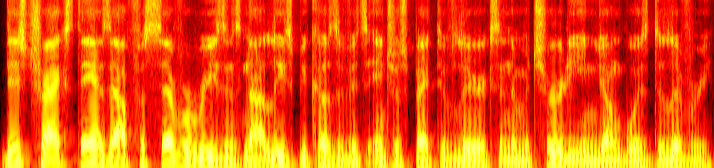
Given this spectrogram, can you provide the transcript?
This track stands out for several reasons, not least because of its introspective lyrics and the maturity in Youngboy's delivery.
